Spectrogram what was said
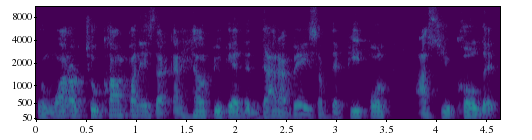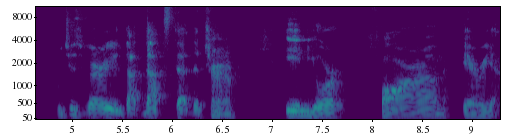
with one or two companies that can help you get the database of the people as you called it which is very that that's the, the term in your farm area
